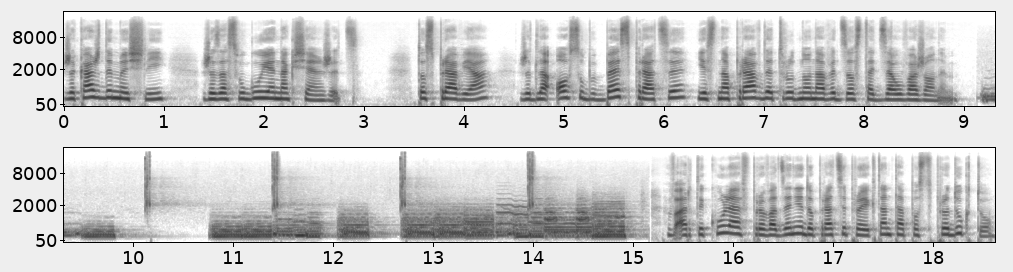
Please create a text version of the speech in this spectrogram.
że każdy myśli, że zasługuje na księżyc. To sprawia, że dla osób bez pracy jest naprawdę trudno nawet zostać zauważonym. W artykule Wprowadzenie do pracy projektanta postproduktu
